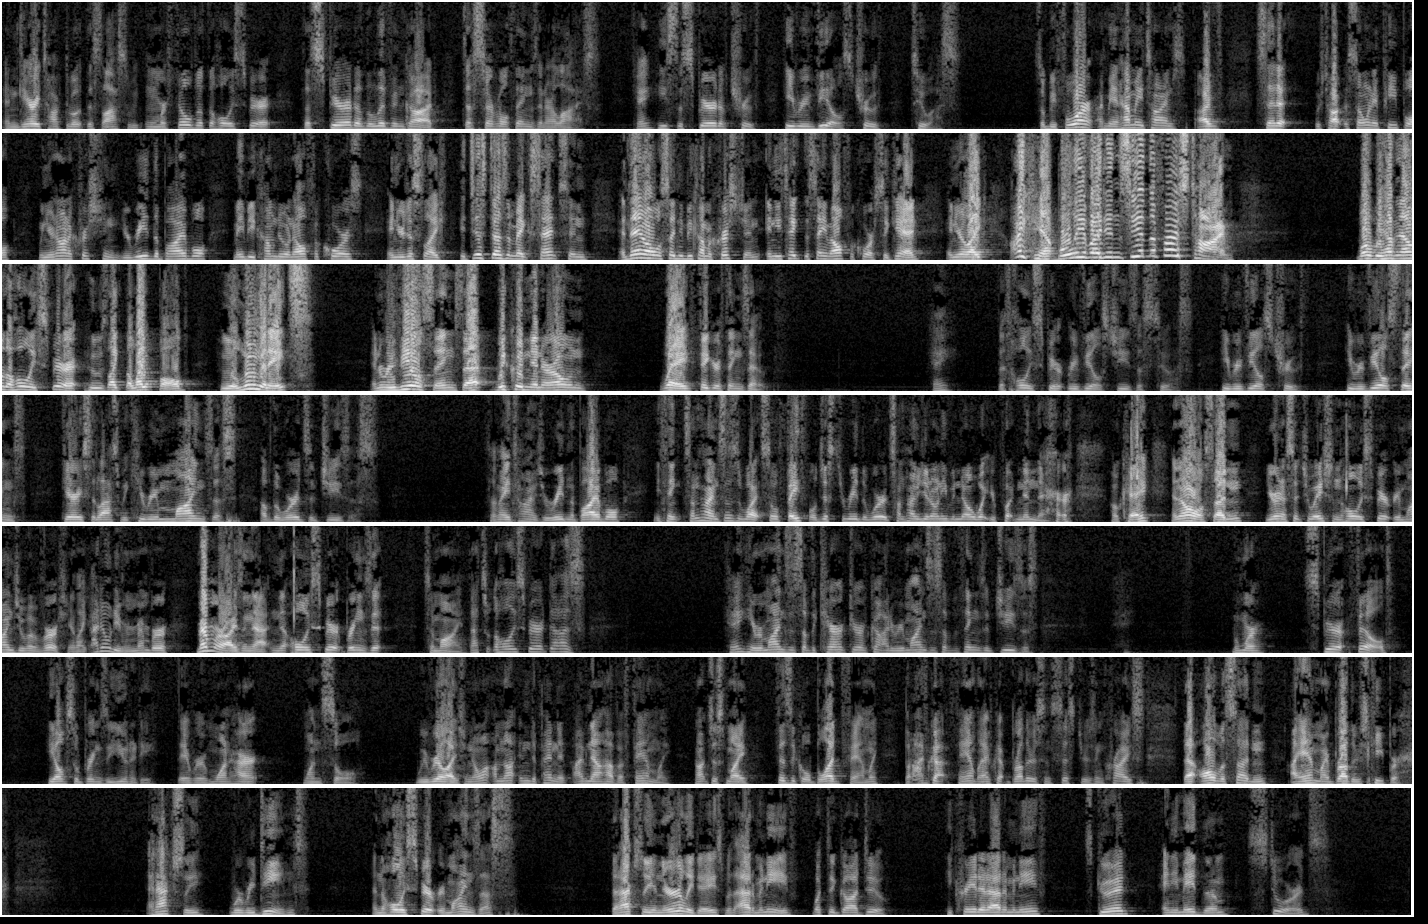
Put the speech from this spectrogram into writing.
And Gary talked about this last week. When we're filled with the Holy Spirit, the Spirit of the living God does several things in our lives. Okay? He's the Spirit of truth. He reveals truth to us. So before, I mean, how many times I've said it, we've talked to so many people, when you're not a Christian, you read the Bible, maybe you come to an Alpha course, and you're just like, it just doesn't make sense, and, and then all of a sudden you become a Christian, and you take the same Alpha course again, and you're like, I can't believe I didn't see it the first time. Well, we have now the Holy Spirit, who's like the light bulb, who illuminates and reveals things that we couldn't in our own way figure things out. Okay? The Holy Spirit reveals Jesus to us. He reveals truth. He reveals things. Gary said last week, He reminds us of the words of Jesus. So many times you're reading the Bible, you think sometimes this is why it's so faithful just to read the words. Sometimes you don't even know what you're putting in there. Okay? And all of a sudden, you're in a situation, the Holy Spirit reminds you of a verse. You're like, I don't even remember memorizing that. And the Holy Spirit brings it to mind. That's what the Holy Spirit does. Okay? He reminds us of the character of God. He reminds us of the things of Jesus. Okay? When we're spirit filled, He also brings a unity. They were in one heart, one soul. We realize, you know what? I'm not independent. I now have a family. Not just my physical blood family, but I've got family. I've got brothers and sisters in Christ that all of a sudden I am my brother's keeper. And actually, we're redeemed. And the Holy Spirit reminds us that actually in the early days with Adam and Eve, what did God do? He created Adam and Eve. It's good. And he made them stewards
